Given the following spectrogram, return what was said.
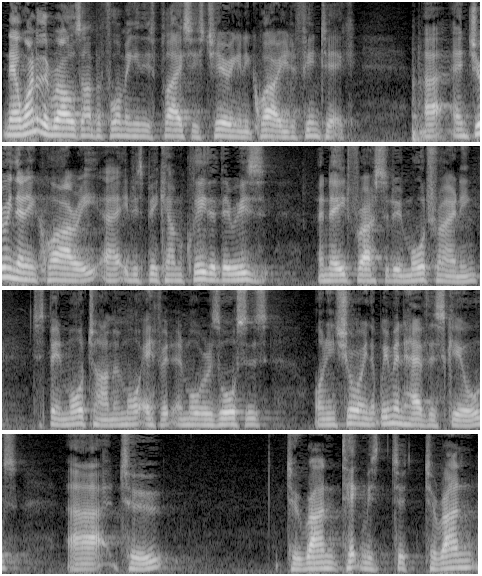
Now, one of the roles I'm performing in this place is chairing an inquiry into fintech. Uh, and during that inquiry, uh, it has become clear that there is a need for us to do more training, to spend more time and more effort and more resources on ensuring that women have the skills uh, to, to, run tech, to, to run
